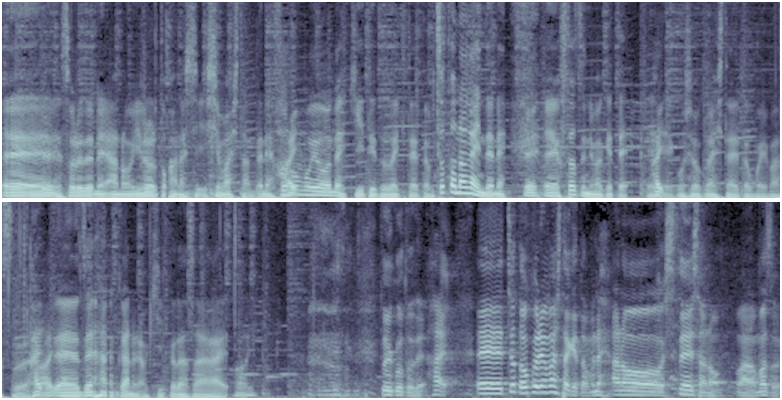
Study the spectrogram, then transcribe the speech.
えー、それでねあのいろいろとお話ししましたんでね、その模様をね聞いていただきたいとちょっと長いんでね、ええ。ー、2つに分けて、えーご紹介したいと思います、はい。えー、前半からお聞きください、はい。ということで、はい。えー、ちょっと遅れましたけどもね、あの出演者の、まあ、まず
